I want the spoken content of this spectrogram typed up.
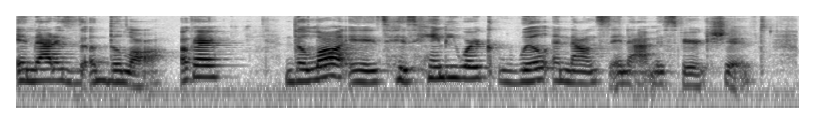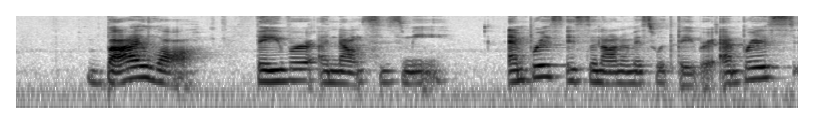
And that is the law okay? The law is his handiwork will announce an atmospheric shift. By law Favor announces me. Empress is synonymous with favor. Empress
